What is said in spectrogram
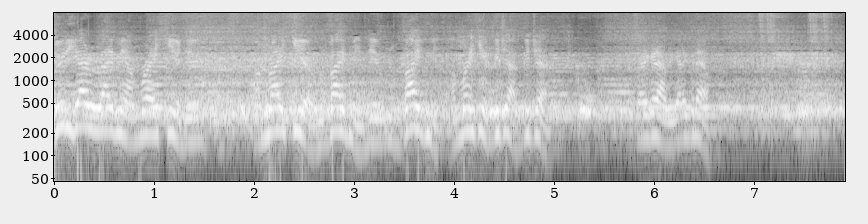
Dude, you gotta revive me. I'm right here, dude. I'm right here. Revive me, dude. Revive me. I'm right here. Good job. Good job. Gotta get out. We gotta get out.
